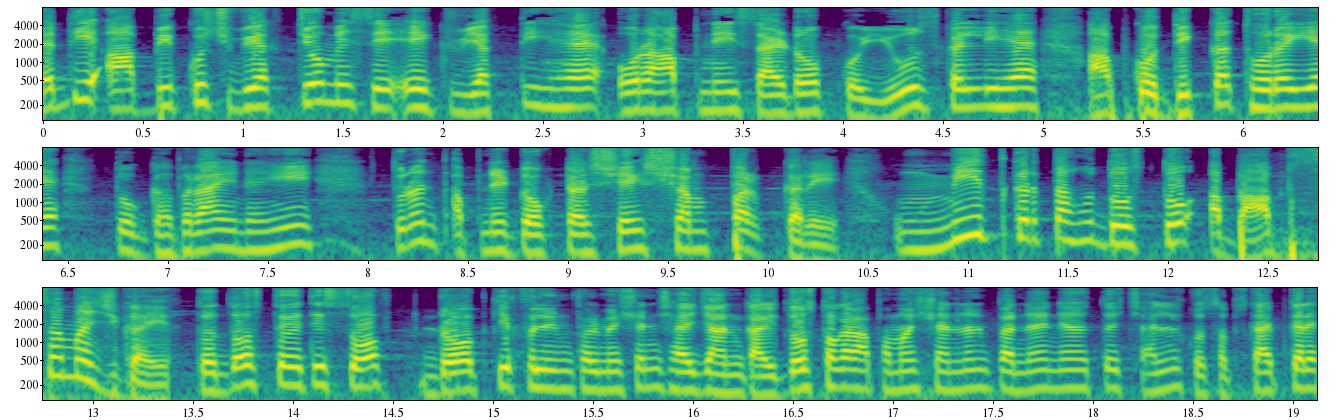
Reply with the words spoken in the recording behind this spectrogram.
यदि आप भी कुछ व्यक्तियों में से एक व्यक्ति है और आपने इस आई ड्रॉप को यूज़ कर ली है, आपको दिक्कत हो रही है तो घबराए नहीं। तुरंत अपने डॉक्टर से संपर्क करें। उम्मीद करता हूँ दोस्तों, अब आप समझ गए। तो दोस्तों ये थी सॉफ्ट ड्रॉप की फुल इन्फॉर्मेशन शायद जानकारी। दोस्तों, अगर आप हमारे चैनल पर नए नए हो तो चैनल को सब्सक्राइब करें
